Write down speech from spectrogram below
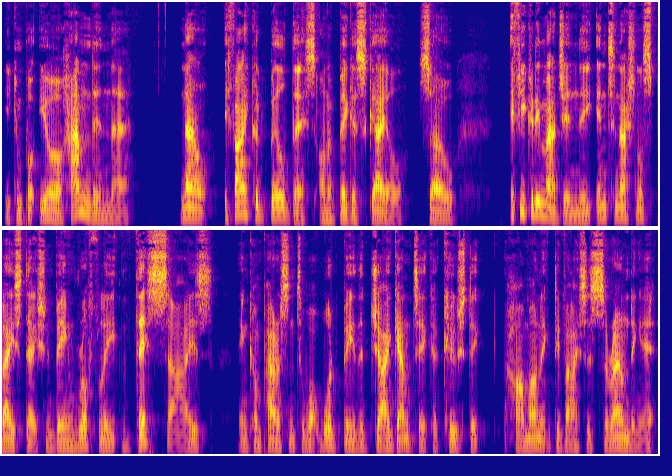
You can put your hand in there. Now, if I could build this on a bigger scale, so if you could imagine the International Space Station being roughly this size in comparison to what would be the gigantic acoustic harmonic devices surrounding it,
